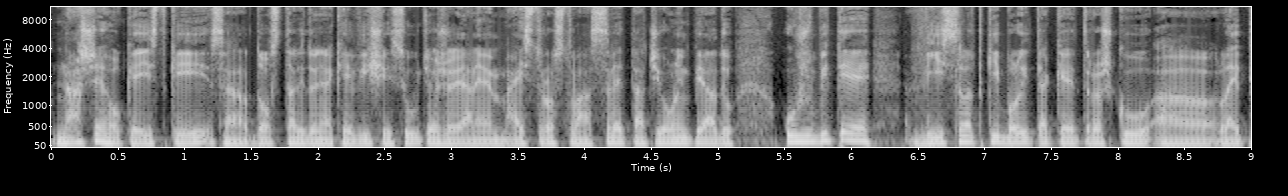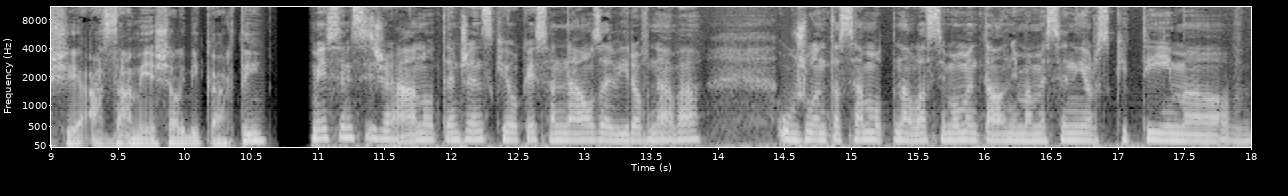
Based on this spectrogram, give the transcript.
naše hokejistky sa dostali do nejakej vyššej súťaže, ja neviem, majstrovstva sveta či olympiádu, už by tie výsledky boli také trošku lepšie a zamiešali by karty? Myslím si, že áno, ten ženský hokej sa naozaj vyrovnáva. Už len tá samotná, vlastne momentálne máme seniorský tím eh, v B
